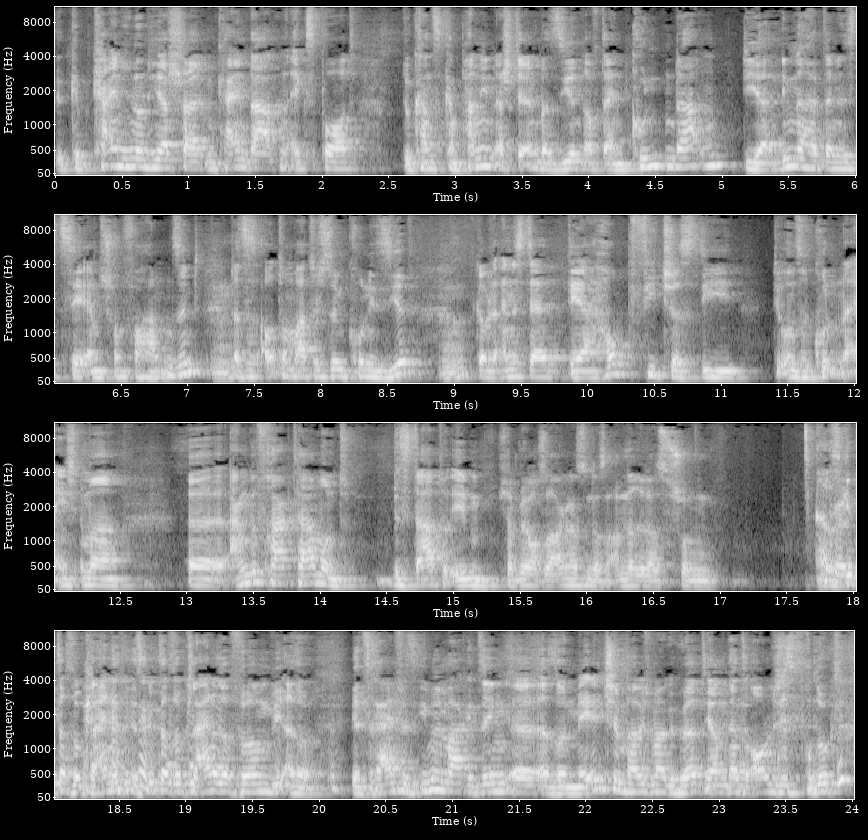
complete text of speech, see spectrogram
Es gibt kein Hin- und Herschalten, kein Datenexport, Du kannst Kampagnen erstellen basierend auf deinen Kundendaten, die ja innerhalb deines CMs schon vorhanden sind. Mhm. Das ist automatisch synchronisiert. Mhm. Ich glaube, eines der, der Hauptfeatures, die, die unsere Kunden eigentlich immer äh, angefragt haben und bis dato eben. Ich habe mir auch sagen lassen, dass andere das schon also es gibt da so kleine, es gibt da so kleinere Firmen wie, also jetzt rein fürs E-Mail-Marketing, äh, also Mailchimp habe ich mal gehört, die haben ein ganz ordentliches Produkt.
